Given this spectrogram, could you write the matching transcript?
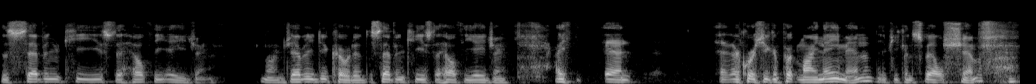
the Seven Keys to Healthy Aging. Longevity Decoded, The Seven Keys to Healthy Aging. I, and, and of course, you can put my name in if you can spell Schimpf,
